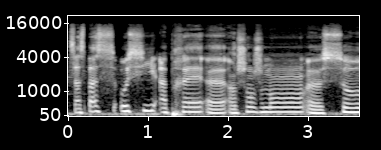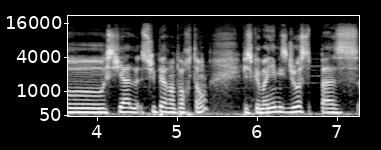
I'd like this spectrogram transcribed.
Ça se passe aussi après euh, un changement euh, social super important, puisque My Name is Joe se passe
